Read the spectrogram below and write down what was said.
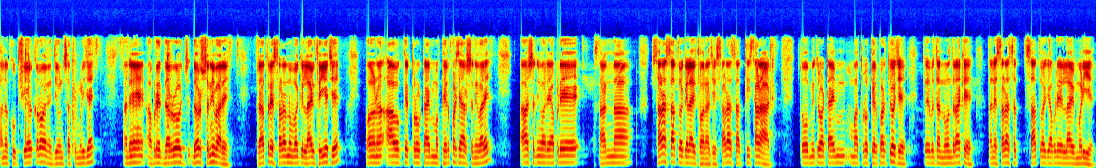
અને ખૂબ શેર કરો અને જીવનસાથી મળી જાય. અને આપણે દરરોજ, દર શનિવારે રાત્રે સાડા નવ વાગે લાઈવ થઈએ છીએ. પણ આ વખતે થોડો ટાઈમમાં ફેરફાર છે, આ શનિવારે. આ શનિવારે આપણે સાંજના સાડા સાત વાગે લાઈવ થવાના છે સાડા સાતથી સાડા આઠ. તો મિત્રો, આ ટાઈમમાં થોડો ફેરફાર થયો છે, તો એ બધા નોંધ રાખે અને સાડા સાત સાત વાગે આપણે લાઈવ મળીએ.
